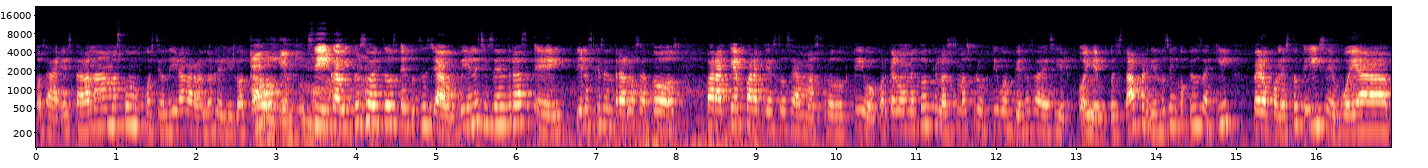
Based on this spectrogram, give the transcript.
O sea, estaba nada más como cuestión de ir agarrándole el hilo a todo. Cabos sueltos, ¿no? Sí, cabitos sueltos, entonces ya vienes y centras eh, y tienes que centrarlos a todos. ¿Para qué? Para que esto sea más productivo. Porque al momento de que lo haces más productivo empiezas a decir, oye, pues estaba perdiendo 5 pesos aquí, pero con esto que hice voy a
